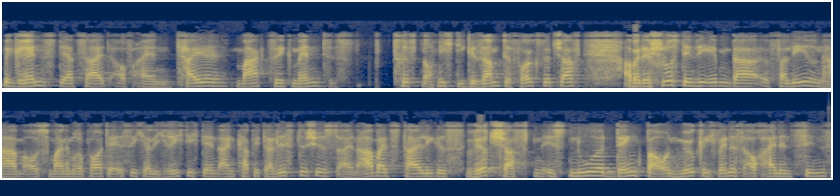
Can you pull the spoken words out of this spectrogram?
begrenzt derzeit auf ein Teilmarktsegment. Es trifft noch nicht die gesamte Volkswirtschaft. Aber der Schluss, den Sie eben da verlesen haben aus meinem Report, der ist sicherlich richtig, denn ein kapitalistisches, ein arbeitsteiliges Wirtschaften ist nur denkbar und möglich, wenn es auch einen Zins,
